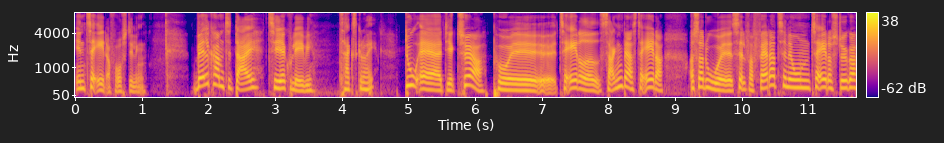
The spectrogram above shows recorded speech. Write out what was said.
en teaterforestilling. Velkommen til dig, Thea Kulevi. Tak skal du have. Du er direktør på øh, teateret Sangenbergs Teater, og så er du øh, selv forfatter til nogle teaterstykker.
